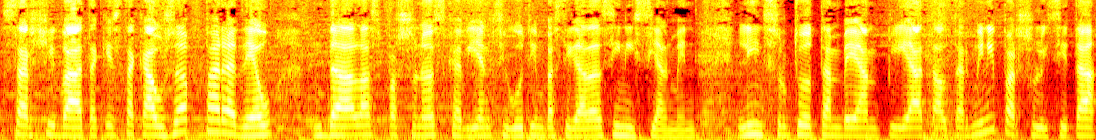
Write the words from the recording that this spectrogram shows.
s'ha arxivat aquesta causa per a 10 de les persones que havien sigut investigades inicialment. L'instructor també ha ampliat el termini per sol·licitar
